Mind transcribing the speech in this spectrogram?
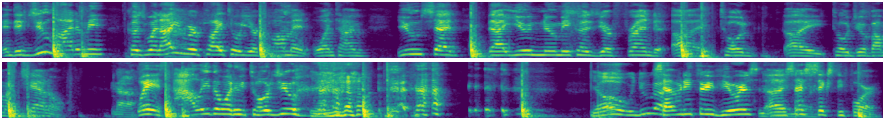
And did you lie to me? Because when I replied to your comment one time, you said that you knew me because your friend uh told uh told you about my channel. No. Wait, is Ali the one who told you? Yo, we do got. Seventy three viewers. No, uh, it says sixty four.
